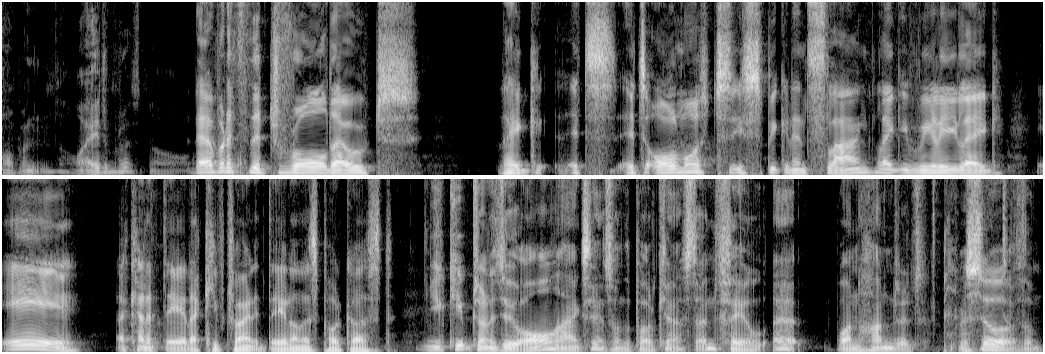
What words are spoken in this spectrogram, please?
Oh, but no, Edinburgh's no. No, but it's the drawled out, like it's it's almost he's speaking in slang. Like he really like, hey, I kind of did. I keep trying to do it on this podcast. You keep trying to do all accents on the podcast and fail at one hundred percent of them.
